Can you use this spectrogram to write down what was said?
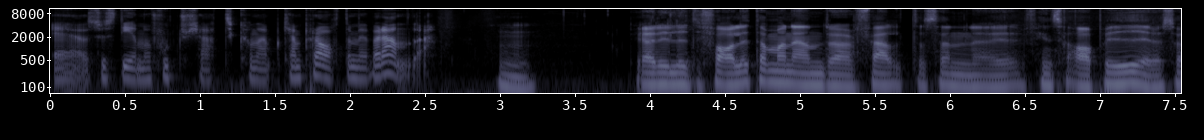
eh, systemen fortsatt kunna, kan prata med varandra. Mm. Ja, det är lite farligt om man ändrar fält och sen eh, finns API och så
